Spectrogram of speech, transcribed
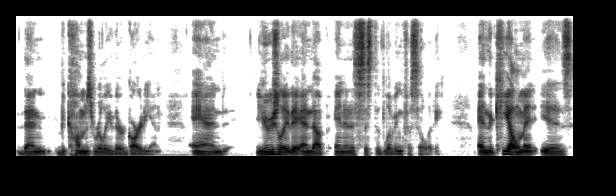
then becomes really their guardian. And usually they end up in an assisted living facility. And the key element is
